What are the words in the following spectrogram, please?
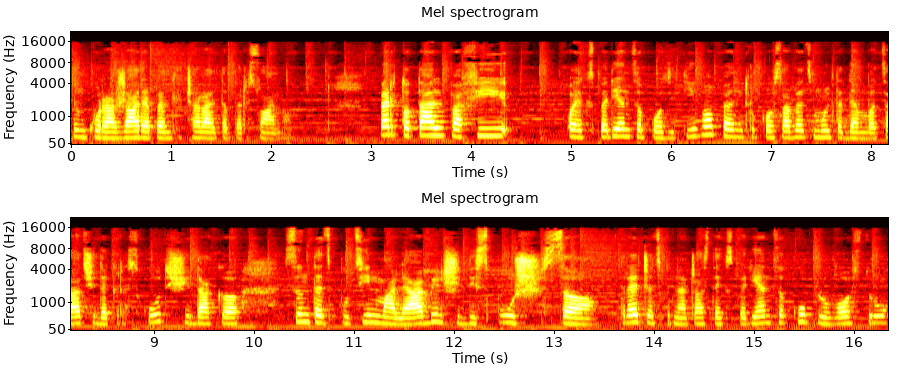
încurajare pentru cealaltă persoană. Per total, va fi o experiență pozitivă pentru că o să aveți multe de învățat și de crescut și dacă sunteți puțin maleabil și dispuși să treceți prin această experiență, cuplul vostru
